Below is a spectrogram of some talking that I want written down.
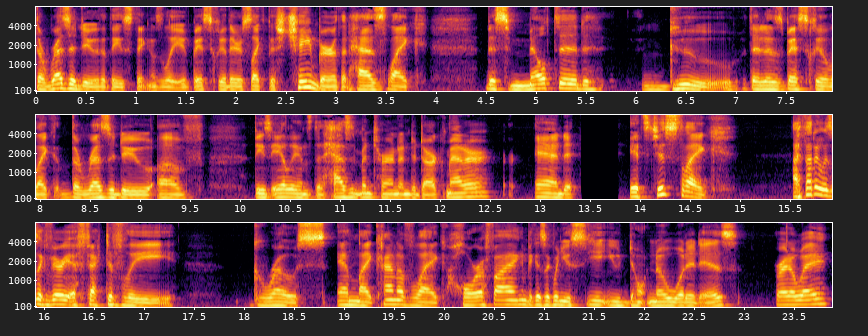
the residue that these things leave. Basically, there's like this chamber that has like this melted goo that is basically like the residue of these aliens that hasn't been turned into dark matter. And it's just like i thought it was like very effectively gross and like kind of like horrifying because like when you see it you don't know what it is right away.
